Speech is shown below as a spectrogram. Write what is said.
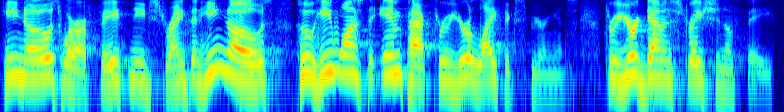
He knows where our faith needs strength, and He knows who He wants to impact through your life experience, through your demonstration of faith.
